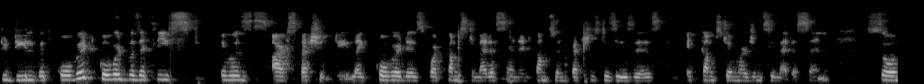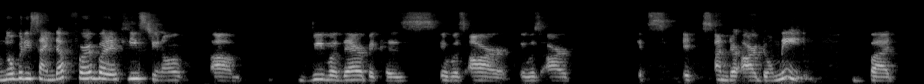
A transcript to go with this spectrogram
to deal with COVID, COVID was at least it was our specialty. Like COVID is what comes to medicine. It comes to infectious diseases. It comes to emergency medicine. So nobody signed up for it, but at least you know um, we were there because it was our it was our it's it's under our domain but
